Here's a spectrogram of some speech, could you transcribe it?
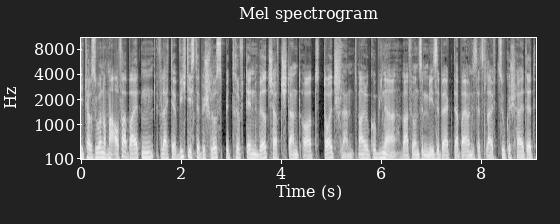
die Klausur nochmal aufarbeiten. Vielleicht der wichtigste Beschluss betrifft den Wirtschaftsstandort Deutschland. Mario Kobina war für uns im Meseberg dabei und ist jetzt live zugeschaltet.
